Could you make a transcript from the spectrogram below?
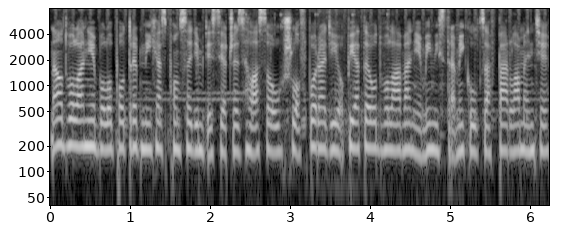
Na odvolanie bolo potrebných aspoň 76 hlasov. Šlo v poradí o 5. odvolávanie ministra Mikulca v parlamente.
